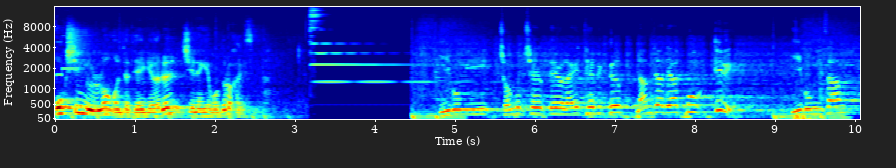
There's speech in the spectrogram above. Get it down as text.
복싱 룰로 먼저 대결을 진행해 보도록 하겠습니다. 2022 전국체육대회 라이트 헤비급 남자대학부 1위 2023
